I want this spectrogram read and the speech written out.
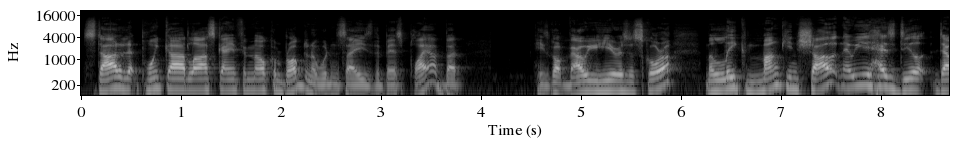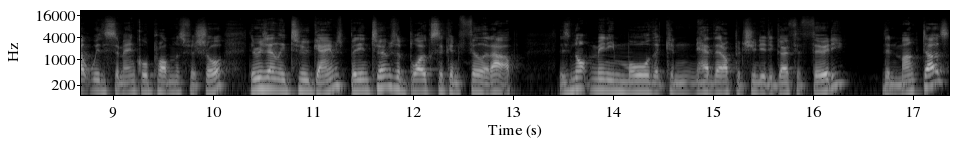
started at point guard last game for Malcolm Brogdon. I wouldn't say he's the best player, but He's got value here as a scorer. Malik Monk in Charlotte. Now, he has deal, dealt with some ankle problems for sure. There is only two games, but in terms of blokes that can fill it up, there's not many more that can have that opportunity to go for 30 than Monk does.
